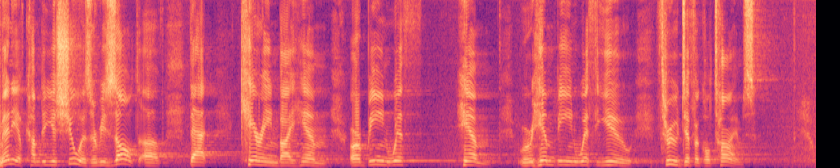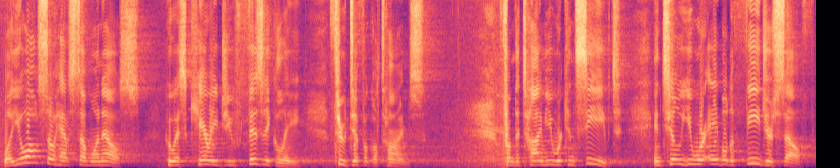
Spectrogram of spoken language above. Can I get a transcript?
Many have come to Yeshua as a result of that carrying by Him or being with Him or Him being with you through difficult times. Well, you also have someone else who has carried you physically through difficult times. From the time you were conceived until you were able to feed yourself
